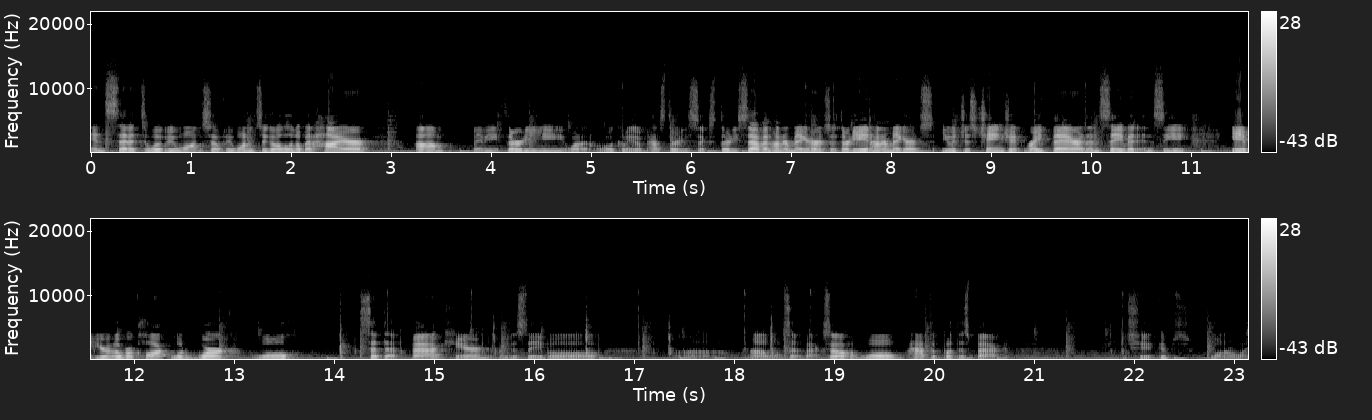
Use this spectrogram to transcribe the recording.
and set it to what we want. So if we wanted to go a little bit higher, um, maybe 30, what, what can we go past 36, 3700 megahertz or 3800 megahertz, you would just change it right there and then save it and see if your overclock would work. We'll set that back here. We disable, uh, oh, won't set it back. So we'll have to put this back to, oops, one wrong way,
